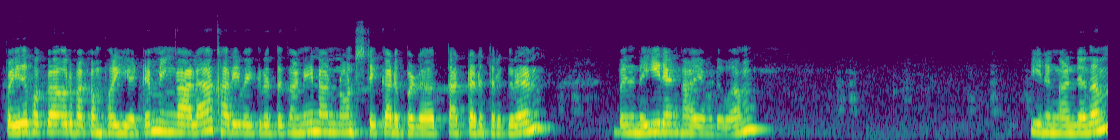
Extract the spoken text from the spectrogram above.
இப்போ இது பக்கம் ஒரு பக்கம் பொரியட்டு மிங்கால கறி வைக்கிறதுக்காண்டி நான் நான்ஸ்டிக் அடுப்பு தட்டு எடுத்துருக்கிறேன். இப்போ இதில் ஈரங்காயை விடுவோம். ஈரங்காஞ்சதும்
